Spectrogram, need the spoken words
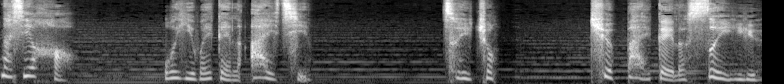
那些好。我以为给了爱情，最终却败给了岁月。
